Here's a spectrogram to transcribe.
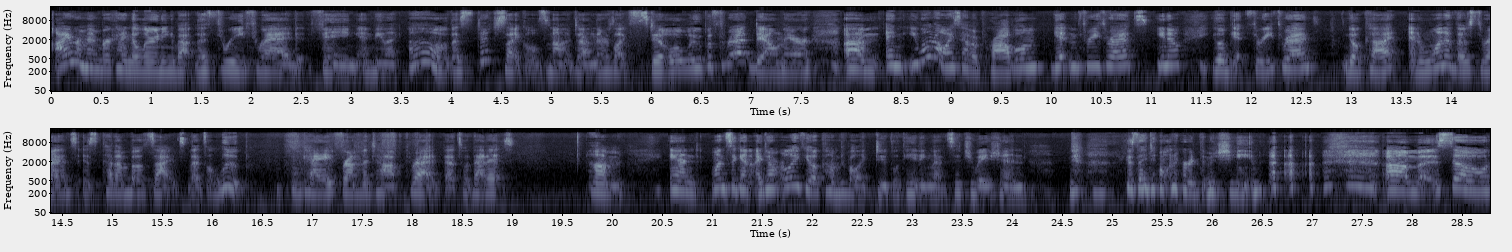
I remember kind of learning about the three thread thing and being like, oh, the stitch cycle's not done. There's like still a loop of thread down there. Um, and you won't always have a problem getting three threads. You know, you'll get three threads, you'll cut, and one of those threads is cut on both sides. That's a loop, okay, from the top thread. That's what that is. Um, and once again, I don't really feel comfortable like duplicating that situation because I don't want to hurt the machine. um, so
